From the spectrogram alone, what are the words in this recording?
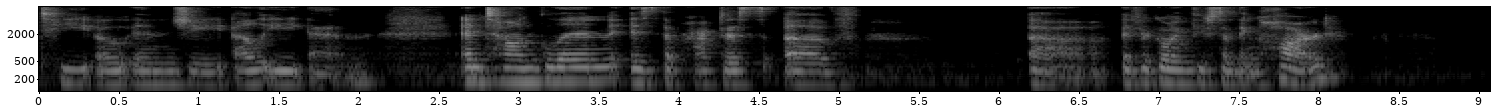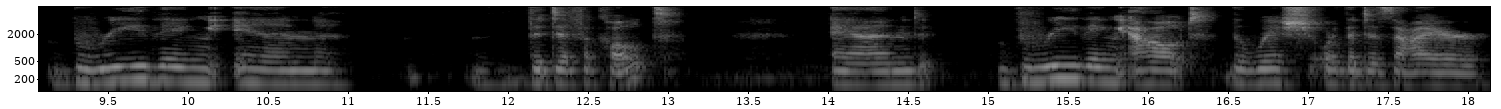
T O N G L E N. And Tonglen is the practice of, uh, if you're going through something hard, breathing in the difficult and breathing out the wish or the desire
